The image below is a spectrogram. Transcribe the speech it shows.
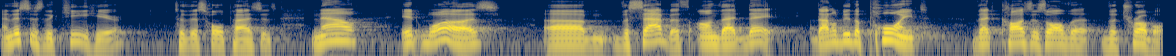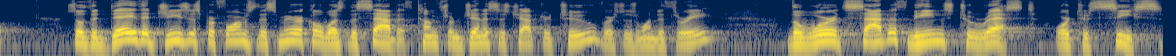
and this is the key here to this whole passage, now it was um, the Sabbath on that day. That'll be the point that causes all the, the trouble. So the day that Jesus performs this miracle was the Sabbath, comes from Genesis chapter two, verses one to three. The word Sabbath means to rest or to cease.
